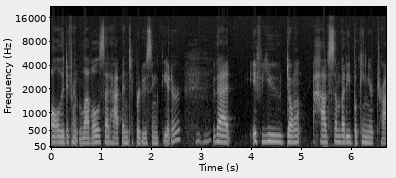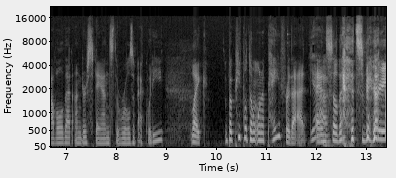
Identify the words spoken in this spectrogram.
all the different levels that happen to producing theater mm-hmm. that if you don't have somebody booking your travel that understands the rules of equity like but people don't want to pay for that Yeah. and so that's very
